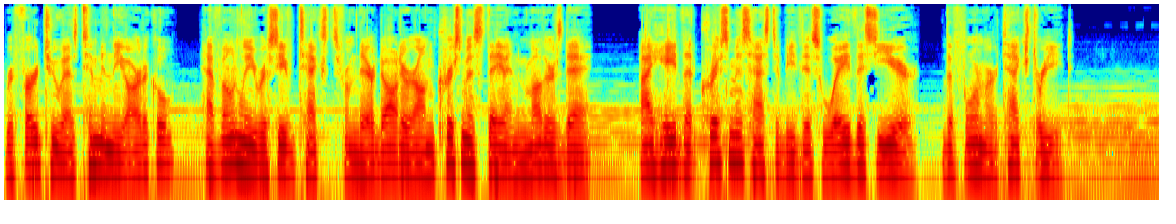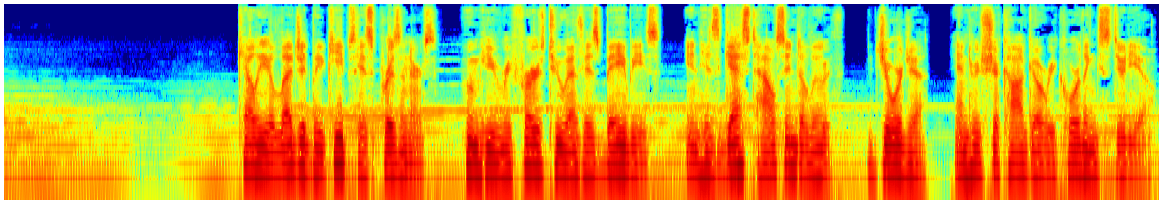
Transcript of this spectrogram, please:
referred to as Tim in the article, have only received texts from their daughter on Christmas Day and Mother's Day. I hate that Christmas has to be this way this year, the former text read. Kelly allegedly keeps his prisoners, whom he refers to as his babies, in his guest house in Duluth, Georgia, and her Chicago recording studio.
